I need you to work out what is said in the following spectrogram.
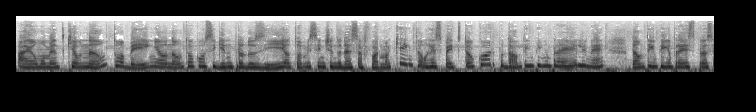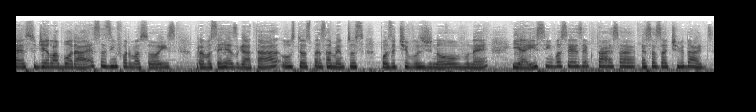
Ah, é um momento que eu não tô bem, eu não tô conseguindo produzir, eu tô tô me sentindo dessa forma, ok, então respeita o teu corpo, dá um tempinho para ele, né? Dá um tempinho para esse processo de elaborar essas informações, para você resgatar os teus pensamentos positivos de novo, né? E aí sim você executar essa, essas atividades.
